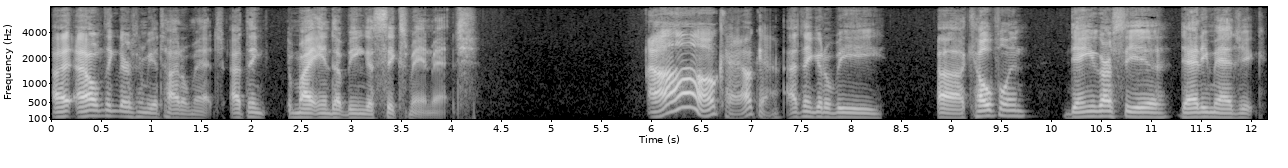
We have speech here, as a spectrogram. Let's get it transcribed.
I, I don't think there's going to be a title match. I think it might end up being a six man match. Oh, okay, okay. I think it'll be uh, Copeland, Daniel Garcia, Daddy Magic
